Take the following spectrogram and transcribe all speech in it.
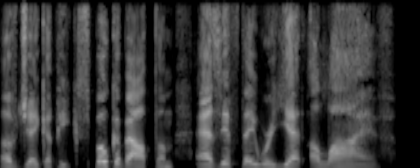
of Jacob. He spoke about them as if they were yet alive.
